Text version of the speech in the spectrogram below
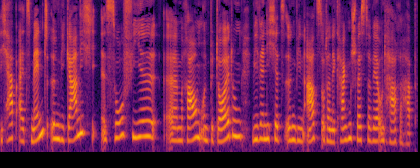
ich habe als Mensch irgendwie gar nicht so viel ähm, Raum und Bedeutung, wie wenn ich jetzt irgendwie ein Arzt oder eine Krankenschwester wäre und Haare habe.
